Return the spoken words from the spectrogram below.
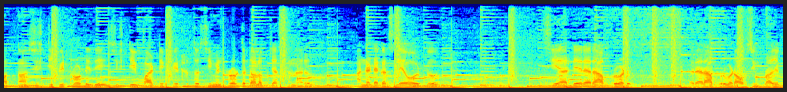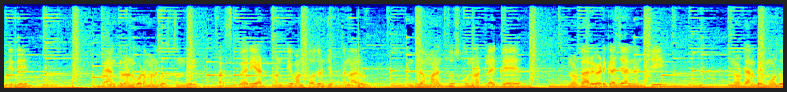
మొత్తం సిక్స్టీ ఫీట్ రోడ్ ఇది. సిక్స్టీ ఫార్టీ ఫీట్లతో సిమెంట్ రోడ్తో డెవలప్ చేస్తున్నారు. Hundred acres layout CRD RERA approved RERA approved housing project ఇది. బ్యాంక్ లోన్ కూడా మనకు వస్తుంది. Per square yard twenty one thousand చెప్తున్నారు. ఇందులో మనం చూసుకున్నట్లయితే నూట అరవై ఏడు గజాల నుంచి నూట ఎనభై మూడు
